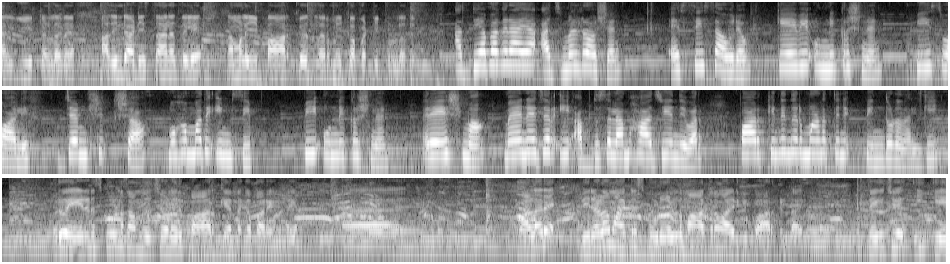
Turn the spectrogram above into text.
നൽകിയിട്ടുള്ളത്. അതിന്റെ അടിസ്ഥാനത്തിൽ നമ്മൾ ഈ പാർക്ക് നിർമ്മിക്കപ്പെട്ടിട്ടുള്ളത്. അധ്യാപകരായ Ajmal Roshan S C Saurav K V Unnikrishnan P Swalih Jamshid Shah Muhammad Imsib P Unnikrishnan Reshma manager E Abdussalam Haji എന്നിവർ പാർക്കിന്റെ നിർമ്മാണത്തിന് പിന്തുണ നൽകി. ഒരു എയ്ഡഡ് സ്കൂളിനെ സംബന്ധിച്ചുള്ള ഒരു പാർക്ക് എന്നൊക്കെ പറയുന്നത് വളരെ വിരളമായിട്ട് സ്കൂളുകളിൽ മാത്രമായിരിക്കും പാർക്ക് ഉണ്ടായിട്ടുണ്ടാവുക പ്രത്യേകിച്ച് ഈ കെ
